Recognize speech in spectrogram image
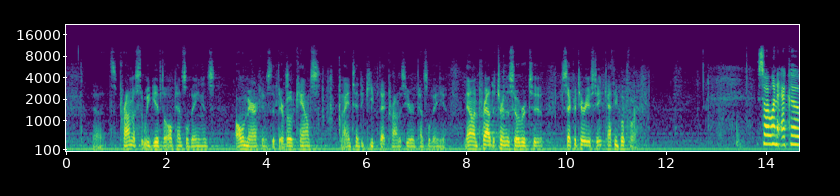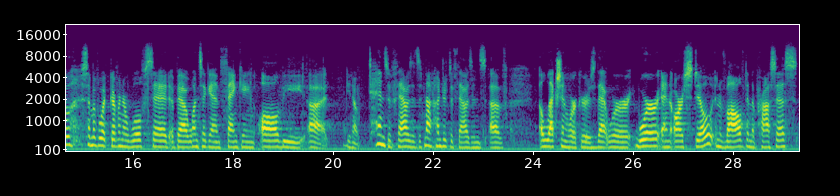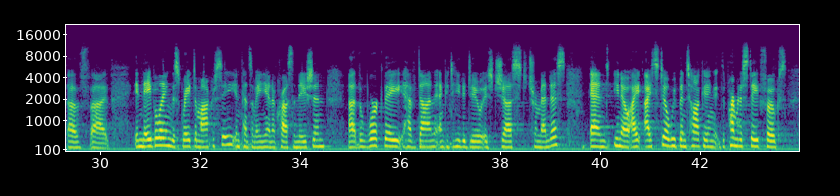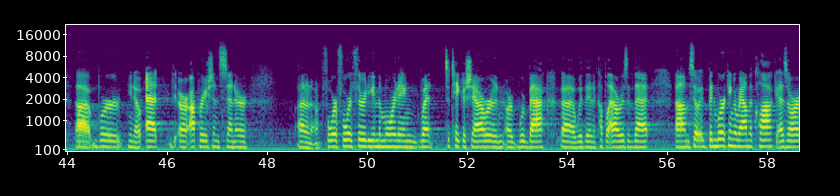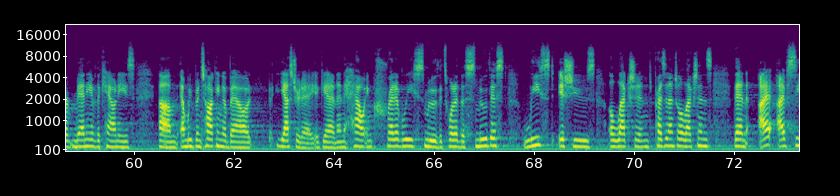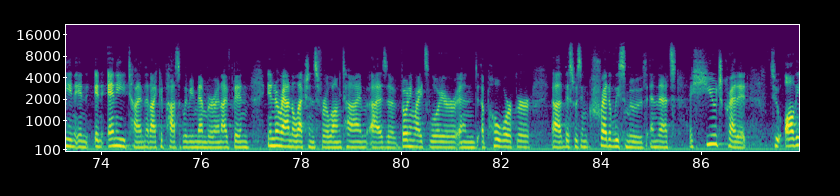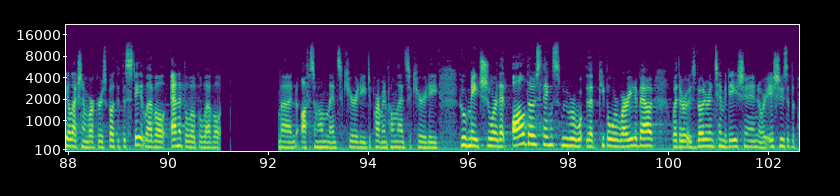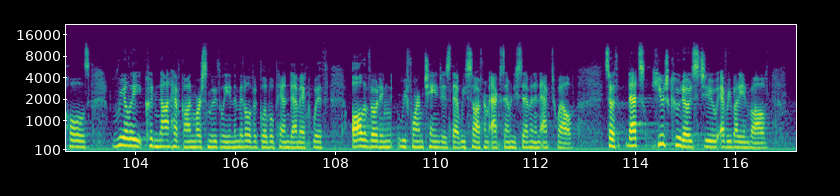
Uh, It's a promise that we give to all Pennsylvanians, all Americans, that their vote counts, and I intend to keep that promise here in Pennsylvania. Now, I'm proud to turn this over to Secretary of State Kathy Boockvar. So I want to echo some of what Governor Wolf said about once again thanking all the, uh, you know, tens of thousands, if not hundreds of thousands of election workers that were were and are still involved in the process of uh, enabling this great democracy in Pennsylvania and across the nation. Uh, the work they have done and continue to do is just tremendous. And, you know, I, I still, we've been talking, Department of State folks uh, were, you know, at our operations center, I don't know, 4, 4.30 in the morning, went to take a shower and we're back uh, within a couple hours of that. Um, so I've been working around the clock, as are many of the counties. Um, and we've been talking about yesterday again and how incredibly smooth. It's one of the smoothest, least issues elections, presidential elections than I, I've seen in, in any time that I could possibly remember. And I've been in and around elections for a long time uh, as a voting rights lawyer and a poll worker. Uh, this was incredibly smooth, and that's a huge credit to all the election workers, both at the state level and at the local level and Office of Homeland Security, Department of Homeland Security, who made sure that all those things we were that people were worried about, whether it was voter intimidation or issues at the polls, really could not have gone more smoothly in the middle of a global pandemic with all the voting reform changes that we saw from Act 77 and Act 12. So that's huge kudos to everybody involved.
